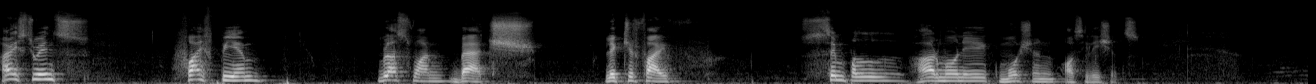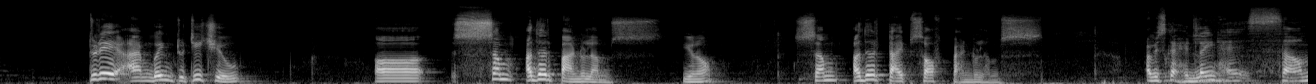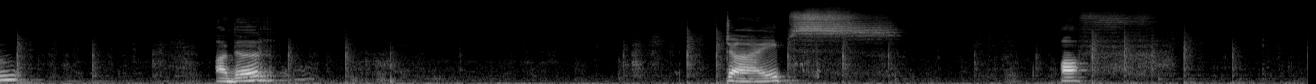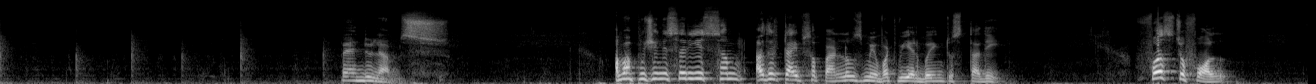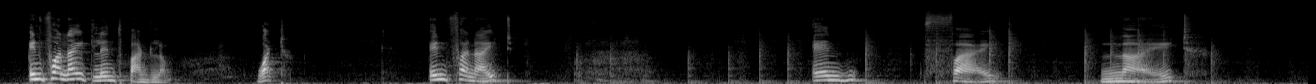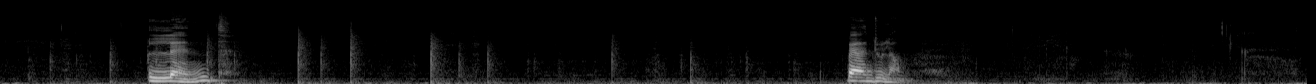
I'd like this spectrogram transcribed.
Hi students, 5 p.m. plus 1 batch, lecture 5, simple harmonic motion oscillations. Today I am going to teach you uh, some other pendulums, you know, some other types of pendulums. अब इसका headline है some other types of pendulums अब आप पूछेंगे sir ये some other types of pendulums में what we are going to study first of all infinite length pendulum what infinite Infinite length, pendulum.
